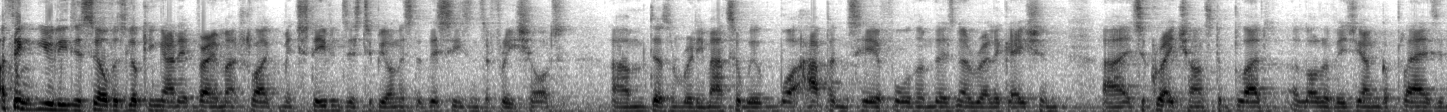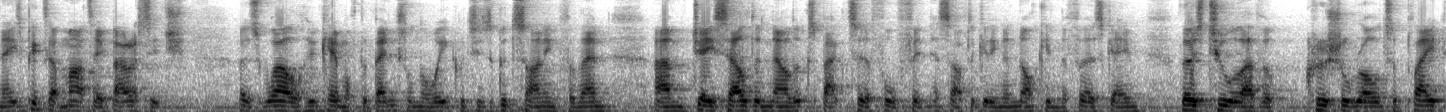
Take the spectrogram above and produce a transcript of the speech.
I think Yuli De Silva's looking at it very much like Mitch Stevens is, to be honest, that this season's a free shot. Um, doesn't really matter what happens here for them. There's no relegation. Uh, it's a great chance to blood a lot of his younger players. And he's picked up Mate Barisic as well, who came off the bench on the week, which is a good signing for them. Um, Jay Selden now looks back to full fitness after getting a knock in the first game. Those two will have a crucial role to play.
